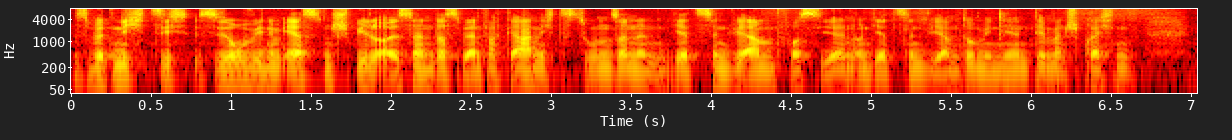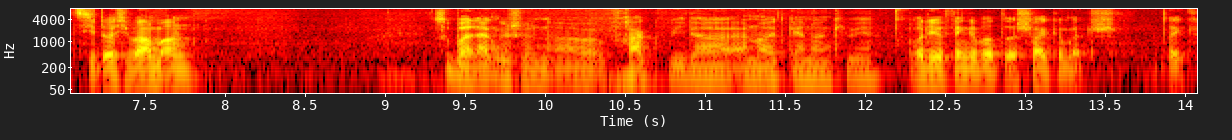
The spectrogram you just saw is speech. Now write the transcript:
es wird nicht sich so wie in dem ersten Spiel äußern, dass wir einfach gar nichts tun, sondern jetzt sind wir am Forcieren und jetzt sind wir am Dominieren. Dementsprechend zieht euch warm an. Super, Dankeschön. Uh, fragt wieder erneut gerne an Kiwi. What do you think about the Schalke match? Like,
